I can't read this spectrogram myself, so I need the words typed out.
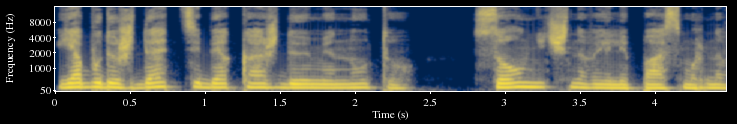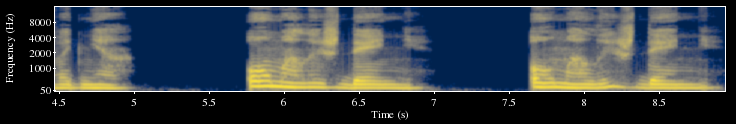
Я буду ждать тебя каждую минуту солнечного или пасмурного дня. О, малыш Денни, о, малыш Денни,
